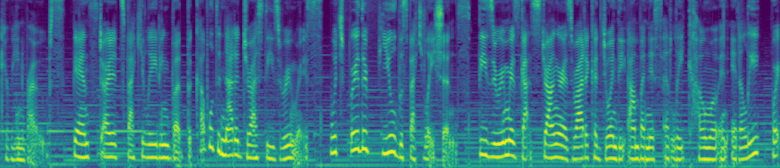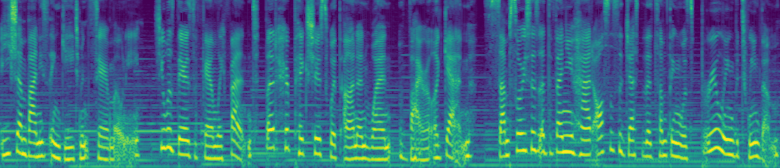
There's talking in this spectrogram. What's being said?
green robes. Fans started speculating, but the couple did not address these rumors, which further fueled the speculations. These rumors got stronger as Radhika joined the Ambanis at Lake Como in Italy for Isha Ambani's engagement ceremony. She was there as a family friend, but her pictures with Anant went viral again. Some sources at the venue had also suggested that something was brewing between them.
